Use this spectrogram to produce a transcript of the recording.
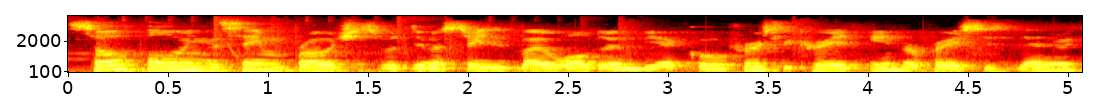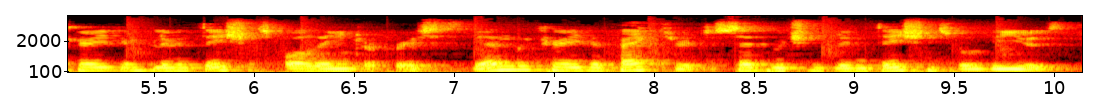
So, following the same approach as was demonstrated by Waldo and Vjeko, first we create interfaces, then we create implementations for the interfaces, then we create a factory to set which implementations will be used.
